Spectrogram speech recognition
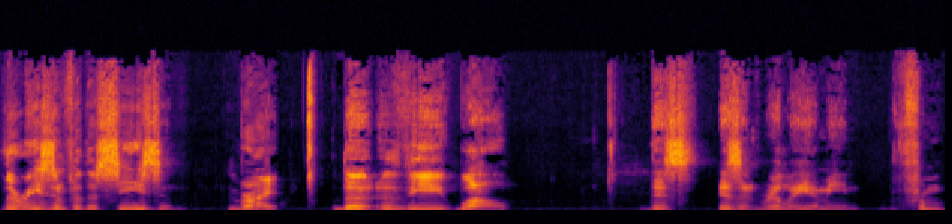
the reason for the season right. the the well, this isn't really. I mean, from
